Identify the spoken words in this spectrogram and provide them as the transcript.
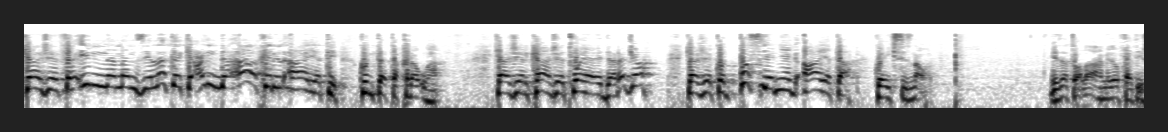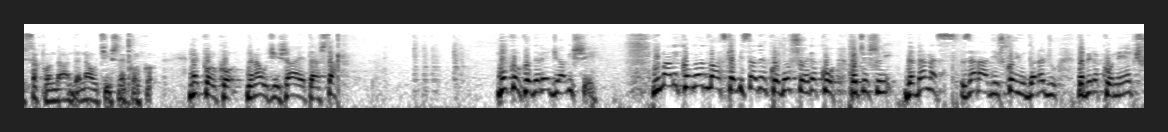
Kaže, fa inna manzilateke inda ahiril ajati kunta takrauha. Kaže, jer kaže, tvoja je deređa, kaže, kod posljednjeg ajeta kojeg si znao. I zato Allah mi da ufatiš svakom dan da naučiš nekoliko, nekoliko, da naučiš ajeta šta? Nekoliko deređa više. Ima li kome od vas kad bi sad neko došao i rekao hoćeš li da danas zaradiš koju deređu, da bi rekao neću?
